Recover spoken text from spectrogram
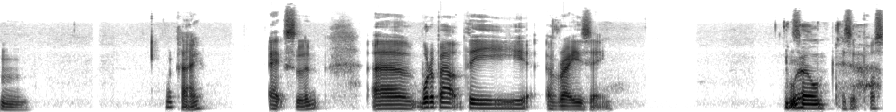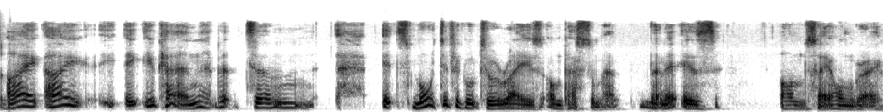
Mm. Okay, excellent. Uh, what about the erasing? Is well, it, is it possible? I, I, you can, but um, it's more difficult to erase on Pastelmat than it is on, say, ombre.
